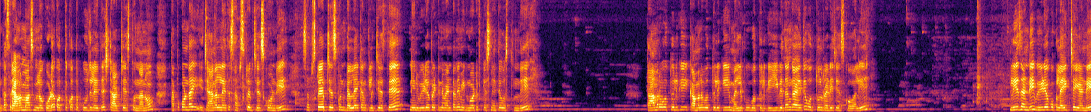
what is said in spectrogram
ఇంకా శ్రావణ మాసంలో కూడా కొత్త కొత్త పూజలు అయితే స్టార్ట్ చేస్తున్నాను. తప్పకుండా ఈ ఛానల్ని అయితే సబ్స్క్రైబ్ చేసుకోండి. సబ్స్క్రైబ్ చేసుకుని బెల్ ఐకాన్ క్లిక్ చేస్తే నేను వీడియో పెట్టిన వెంటనే మీకు నోటిఫికేషన్ అయితే వస్తుంది. తామర ఒత్తులకి కమల ఒత్తులకి మల్లెపూ ఒత్తులకి ఈ విధంగా అయితే ఒత్తులు రెడీ చేసుకోవాలి. ప్లీజ్ అండి వీడియోకి ఒక లైక్ చేయండి.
